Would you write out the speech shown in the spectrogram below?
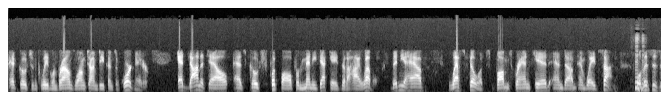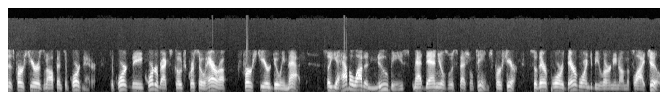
head coach of the Cleveland Browns, longtime defensive coordinator. Ed Donatell has coached football for many decades at a high level. Then you have Wes Phillips, Bum's grandkid and um, and Wade's son. Well, this is his first year as an offensive coordinator. The court, the quarterbacks coach Chris O'Hara, first year doing that. So you have a lot of newbies. Matt Daniels with special teams, first year. So therefore, they're going to be learning on the fly too.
